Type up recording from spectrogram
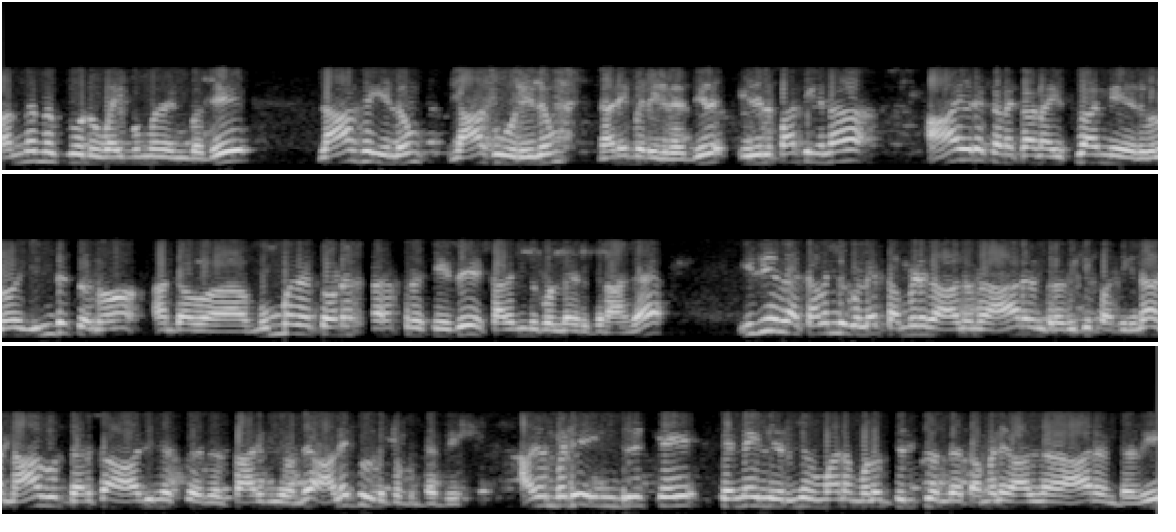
சந்தனக்கூடு வைபவம் என்பது நாகையிலும் நாகூரிலும் நடைபெறுகிறது. இதில் பாத்தீங்கன்னா ஆயிரக்கணக்கான இஸ்லாமியர்களும் இந்துக்களும் அந்த மும்மதத்தோட பிரார்த்தனை செய்து கலந்து கொள்ள இருக்கிறாங்க. இதுல கலந்து கொள்ள தமிழக ஆளுநர் ஆர் என் ரவிக்கு பாத்தீங்கன்னா நாகூர் தர்கா ஆதினஸ்வரர் சார்பில் வந்து அழைப்பு விடுக்கப்பட்டது. அதன்படி இன்றைக்கு சென்னையில் இருந்து விமானம் மூலம் திருச்சி வந்த தமிழக ஆளுநர் ஆர் என் ரவி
